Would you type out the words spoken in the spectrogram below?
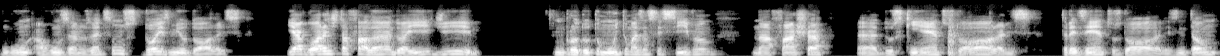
algum, alguns anos antes uns 2 mil dólares. E agora a gente está falando aí de um produto muito mais acessível, na faixa uh, dos 500 dólares, 300 dólares. Então,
